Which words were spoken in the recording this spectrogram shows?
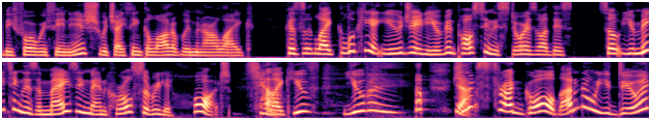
before we finish, which I think a lot of women are like, because like looking at you, Jeannie, you've been posting these stories about this. So you're meeting these amazing men who are also really hot. Yeah. Like you've you've yeah. you've struck gold. I don't know what you're doing,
